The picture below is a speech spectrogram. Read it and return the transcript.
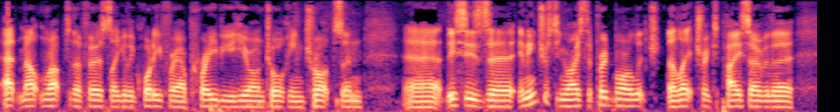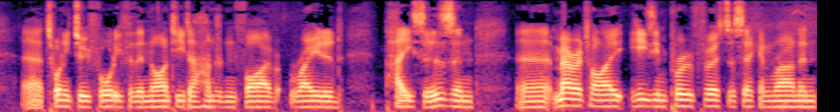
at Melton. We're up to the first leg of the quaddy for our preview here on Talking Trots, and uh, this is uh, an interesting race. The Pridmore Elect- Electrics pace over the uh, 22.40 for the 90 to 105 rated paces, and uh, Maritai he's improved first to second run and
